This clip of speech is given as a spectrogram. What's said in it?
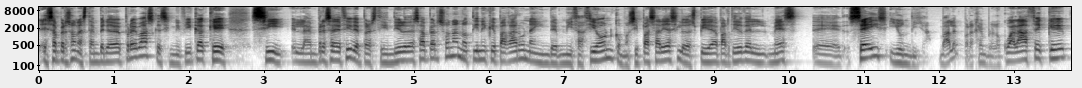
esa persona está en periodo de pruebas, que significa que si la empresa decide prescindir de esa persona, no tiene que pagar una indemnización, como si pasaría si lo despide a partir del mes 6 eh, y un día, ¿vale? Por ejemplo, lo cual hace que,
